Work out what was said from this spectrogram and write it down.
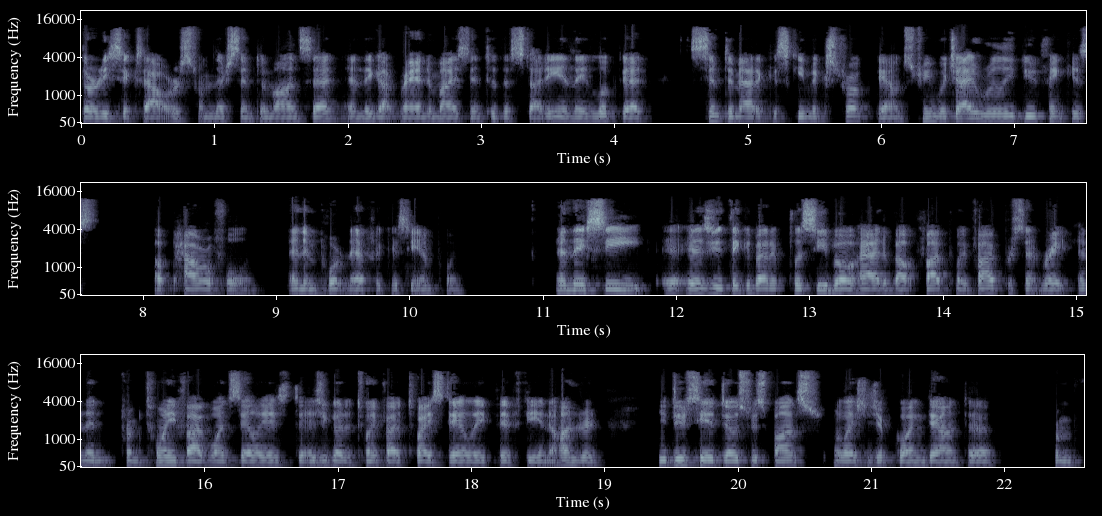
36 hours from their symptom onset, and they got randomized into the study. And they looked at symptomatic ischemic stroke downstream, which I really do think is a powerful and important efficacy endpoint. And they see, as you think about it, placebo had about 5.5% rate. And then from 25 once daily, as, to, as you go to 25 twice daily, 50 and 100, you do see a dose response relationship going down to from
